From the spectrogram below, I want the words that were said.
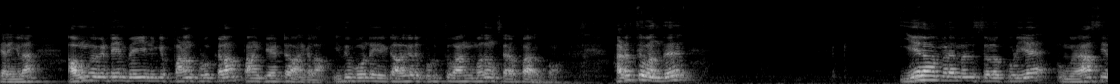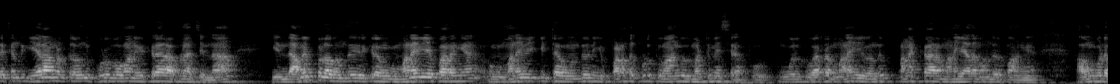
சரிங்களா? அவங்கக்கிட்டேயும் போய் நீங்கள் பணம் கொடுக்கலாம் பணம் கேட்டு வாங்கலாம். இது போன்ற இருக்க. ஆளுகிட்ட கொடுத்து வாங்கும்போது அவங்க சிறப்பாக இருக்கும். அடுத்து வந்து ஏழாம் இடம் என்று சொல்லக்கூடிய உங்கள் ராசி இலக்கணத்துக்கு ஏழாம் இடத்துல வந்து குரு பகவான் இருக்கிறார் அப்படின்னாச்சுன்னா இந்த அமைப்பில் வந்து இருக்கிற உங்கள் மனைவியை பாருங்கள் உங்கள் மனைவி கிட்ட வந்து நீங்கள் பணத்தை கொடுத்து வாங்குவது மட்டுமே சிறப்பு. உங்களுக்கு வர்ற மனைவி வந்து பணக்கார மனைவியாக தான் வந்திருப்பாங்க. அவங்களோட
